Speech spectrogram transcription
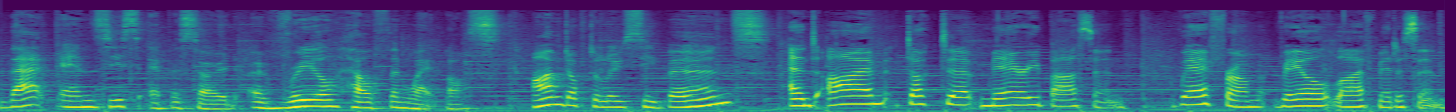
that ends this episode of Real Health and Weight Loss. I'm Dr. Lucy Burns. And I'm Dr. Mary Barson. We're from Real Life Medicine.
